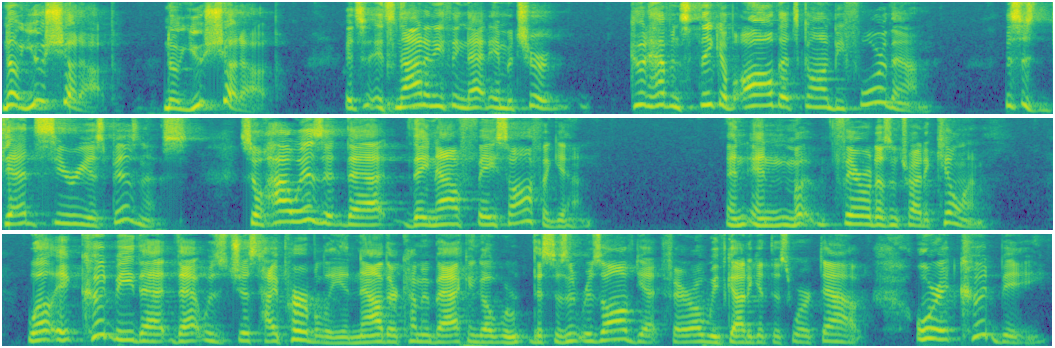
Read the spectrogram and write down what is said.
No, you shut up. No, you shut up. It's, it's not anything that immature. Good heavens, think of all that's gone before them. This is dead serious business. So, how is it that they now face off again? And, and Pharaoh doesn't try to kill him. Well, it could be that that was just hyperbole, and now they're coming back and go, This isn't resolved yet, Pharaoh. We've got to get this worked out. Or it could be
